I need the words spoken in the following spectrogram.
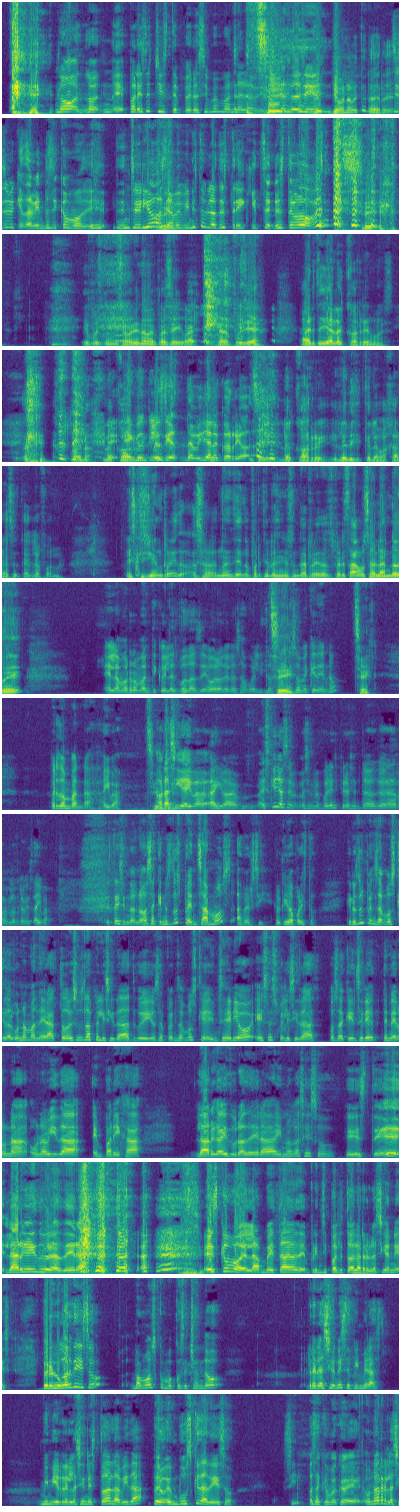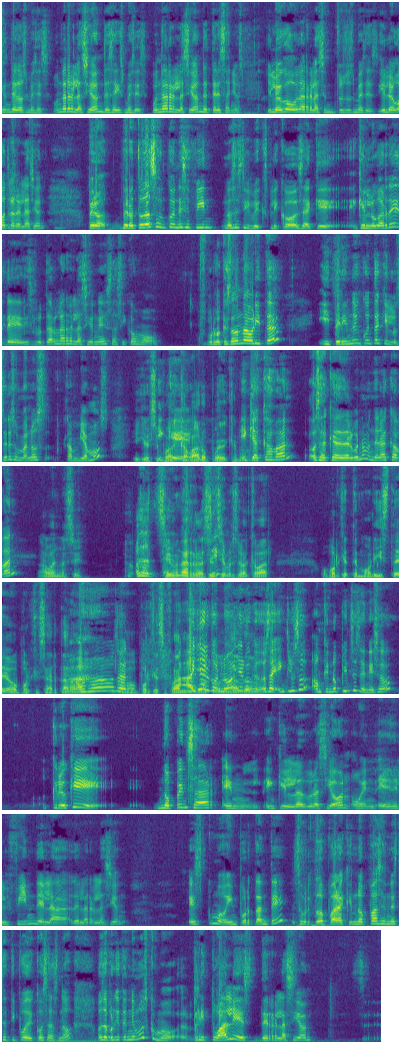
No, no, eh, parece chiste, pero sí me manda la vida. Sí, O sea, sí, güey, yo no vete a la verga. sí se me queda viendo así como de, ¿en serio? O sea, me viniste a hablar de Stray Kids en este momento. Sí. Y pues con mi sobrino me pasa igual. Pero pues ya, ahorita ya lo corrimos. bueno, lo en corre. conclusión, David ya lo corrió. Sí, lo corre. Y le dije que le bajara su teléfono. Es que es bien ruidoso. No entiendo por qué los niños son tan ruidosos. Pero estábamos hablando de. El amor romántico y las bodas de oro de los abuelitos. Sí. En Eso me quedé, ¿no? Sí. Perdón, banda, ahí va. Sí, Ahora sí, ahí va, ahí va. Es que ya se, se me fue la inspiración, tengo que agarrarla otra vez. Ahí va. Está diciendo, ¿no? O sea, que nosotros pensamos, a ver, sí, creo que iba por esto. Que nosotros pensamos que de alguna manera todo eso es la felicidad, güey. O sea, pensamos que en serio esa es felicidad. O sea, que en serio tener una, una vida en pareja larga y duradera, y no hagas eso, este, larga y duradera, es como la meta principal de todas las relaciones. Pero en lugar de eso, vamos como cosechando relaciones efímeras, mini relaciones toda la vida, pero en búsqueda de eso. Sí, o sea, que, que una relación de dos meses, una relación de seis meses, una relación de tres años, y luego una relación de otros dos meses, y luego otra relación, pero, pero todas son con ese fin, no sé si me explico, o sea, que, que en lugar de, de disfrutar las relaciones así como por lo que son ahorita, y teniendo en cuenta que los seres humanos cambiamos, Y que se Y puede que- acabar o puede que no. y que acaban, o sea, que de alguna manera acaban, Ah, bueno, sí. o sea, Sí, una relación ¿sí? siempre se va a acabar. O porque te moriste, o porque se hartaron. Ajá, o sea, porque se fue al Hay algo, otro ¿no? Hay algo que, o sea, incluso aunque no pienses en eso, creo que no pensar en, en que la duración o en, en el fin de la, de la relación es como importante, sobre todo para que no pasen este tipo de cosas, ¿no? O sea, porque tenemos como rituales de relación.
